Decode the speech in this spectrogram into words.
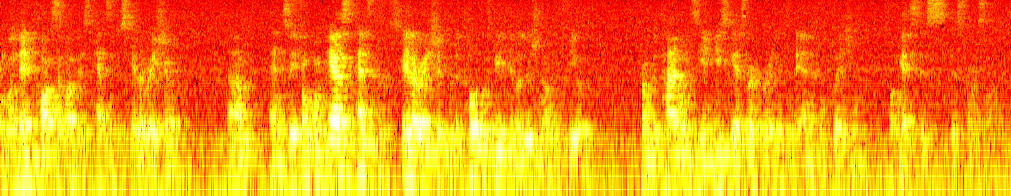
And one then talks about this tensor to scalar ratio. Um, and so if one compares the tensor to scalar ratio to the total field evolution of the field from the time when CMB scales were created to the end of inflation, one gets this, this correspondence.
